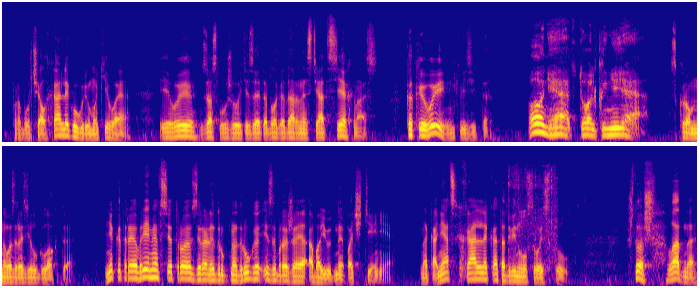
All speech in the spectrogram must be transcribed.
— пробурчал Халлик, угрюмо кивая. «И вы заслуживаете за это благодарности от всех нас, как и вы, инквизитор». «О нет, только не я», — скромно возразил Глокта. Некоторое время все трое взирали друг на друга, изображая обоюдное почтение. Наконец Халлек отодвинул свой стул. «Что ж, ладно,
